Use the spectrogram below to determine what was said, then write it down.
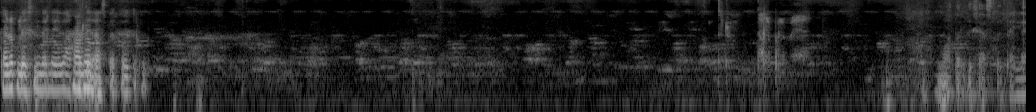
తలుపులు వేసిందా లేదా అప్పుడే రాస్తా కోతులు మూతలు తల్లే.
